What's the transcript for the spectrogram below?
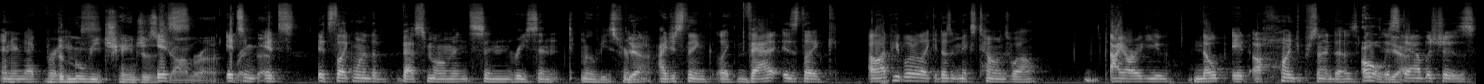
and her neck breaks, the movie changes it's, genre. It's right it's it's like one of the best moments in recent movies for Yeah. me. I just think like that is like a lot of people are like it doesn't mix tones well. I argue, nope, it hundred percent does. It Oh, yeah. establishes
